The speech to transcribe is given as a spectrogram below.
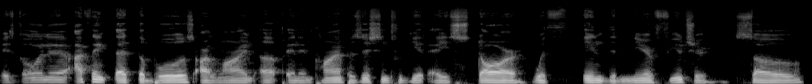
is going in, I think that the Bulls are lined up and in prime position to get a star within the near future. So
